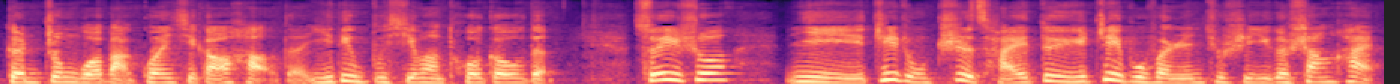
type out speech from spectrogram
跟中国把关系搞好的，一定不希望脱钩的。所以说，你这种制裁对于这部分人就是一个伤害。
